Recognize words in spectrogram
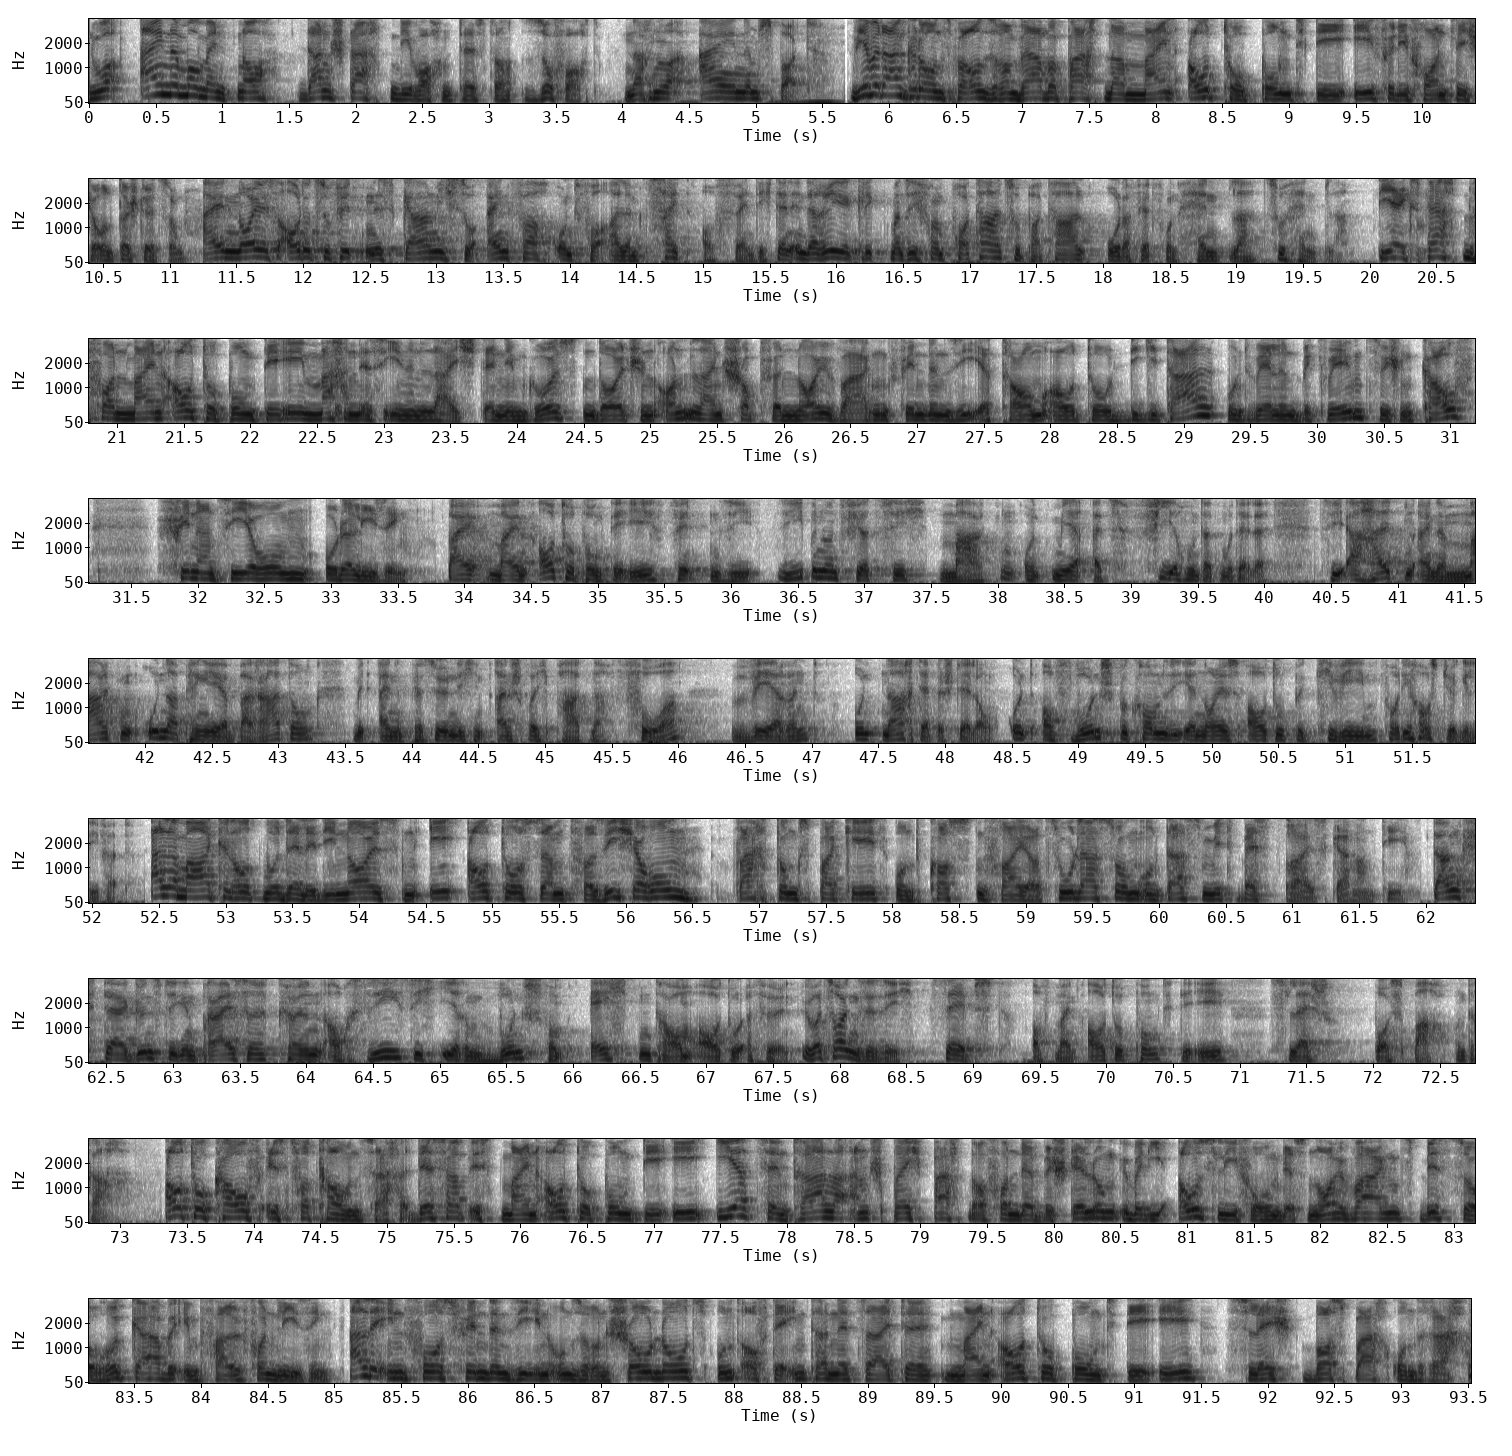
Nur einen Moment noch, dann starten die Wochentester sofort. Nach nur einem Spot. Wir bedanken uns bei unserem Werbepartner meinauto.de für die freundliche Unterstützung. Ein neues Auto zu finden ist gar nicht so einfach und vor allem zeitaufwendig, denn in der Regel klickt man sich von Portal zu Portal oder fährt von Händler zu Händler. Die Experten von meinauto.de machen es Ihnen leicht, denn im größten deutschen Online-Shop für Neuwagen finden Sie Ihr Traumauto digital und wählen bequem zwischen Kauf, Finanzierung oder Leasing. Bei meinauto.de finden Sie 47 Marken und mehr als 400 Modelle. Sie erhalten eine markenunabhängige Beratung mit einem persönlichen Ansprechpartner vor, während und nach der Bestellung. Und auf Wunsch bekommen Sie Ihr neues Auto bequem vor die Haustür geliefert. Alle Marken und Modelle, die neuesten E-Autos samt Versicherung, Wartungspaket und kostenfreier Zulassung und das mit Bestpreisgarantie. Dank der günstigen Preise können auch Sie sich Ihren Wunsch vom echten Traumauto erfüllen. Überzeugen Sie sich selbst auf meinauto.de slash Bosbach und Rach. Autokauf ist Vertrauenssache. Deshalb ist meinauto.de Ihr zentraler Ansprechpartner von der Bestellung über die Auslieferung des Neuwagens bis zur Rückgabe im Fall von Leasing. Alle Infos finden Sie in unseren Show Notes und auf der Internetseite meinauto.de slash Bosbach und Rach.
